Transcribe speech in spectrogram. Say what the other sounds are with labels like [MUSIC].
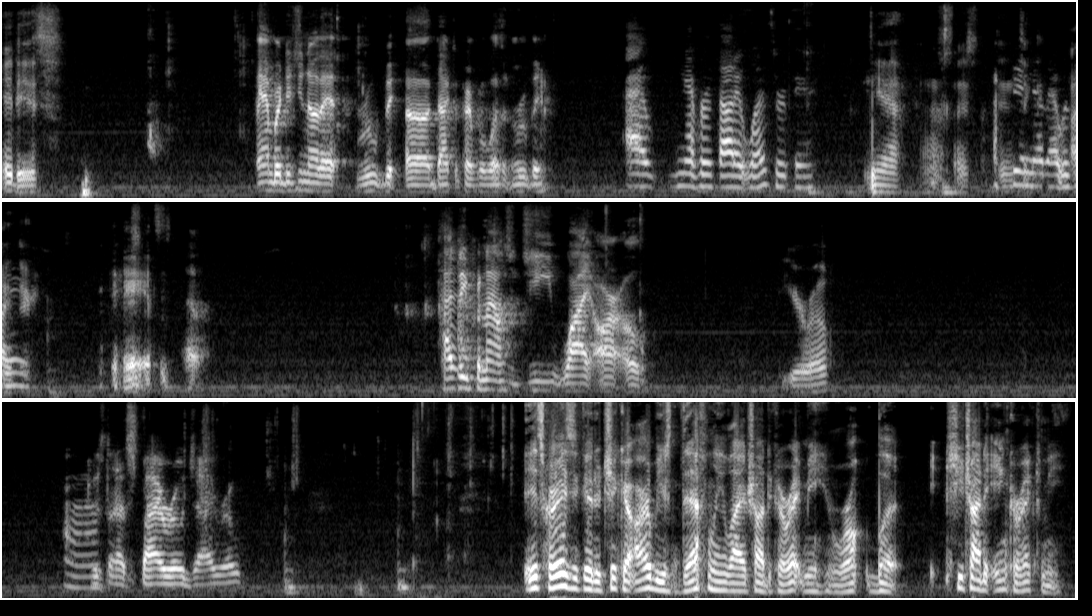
It is. Amber, did you know that Ruby, uh, Dr. Pepper wasn't Ruby? I never thought it was root beer. Yeah. I, I just I didn't didn't know that was either. it. How do you pronounce G Y R O? Euro. I don't. It's not Spyro Gyro. It's crazy because the chick at Arby's definitely like tried to correct me wrong, but she tried to incorrect me.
